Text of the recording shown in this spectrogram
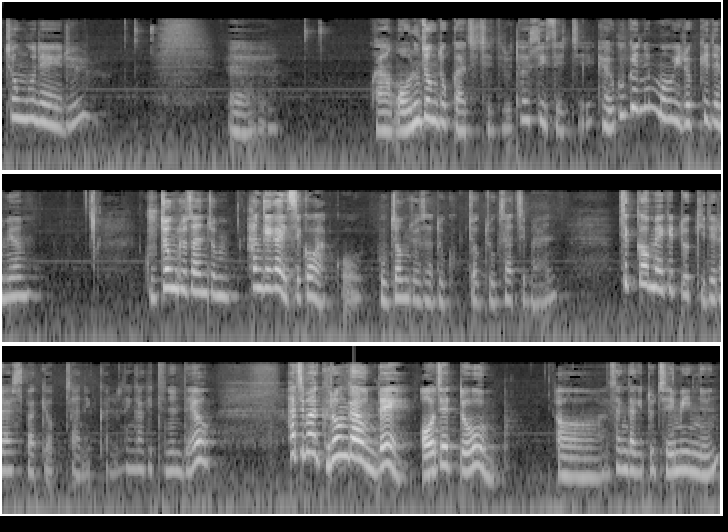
청문회를 예, 과연 어느 정도까지 제대로 탈 수 있을지 결국에는 뭐 이렇게 되면 국정조사는 좀 한계가 있을 것 같고 국정조사도 국정조사지만 특검에게 또 기대를 할 수밖에 없지 않을까 는 생각이 드는데요. 하지만 그런 가운데 어제 또 어, 상당히 또 재미있는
